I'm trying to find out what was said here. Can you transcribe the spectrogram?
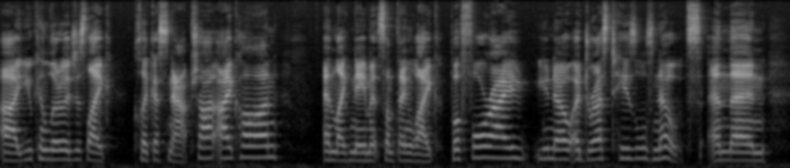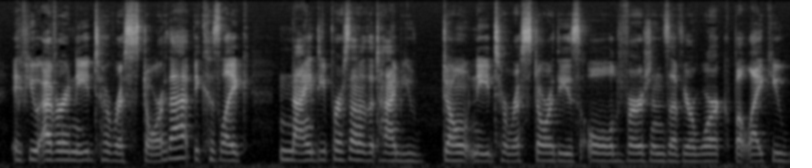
uh, you can literally just like click a snapshot icon and like name it something like before I, you know, addressed Hazel's notes. And then if you ever need to restore that, because like 90% of the time you don't need to restore these old versions of your work, but like you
